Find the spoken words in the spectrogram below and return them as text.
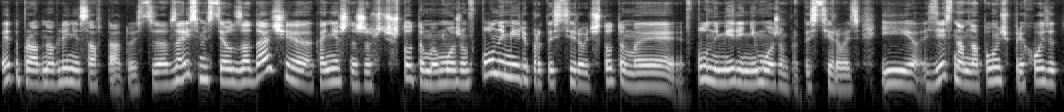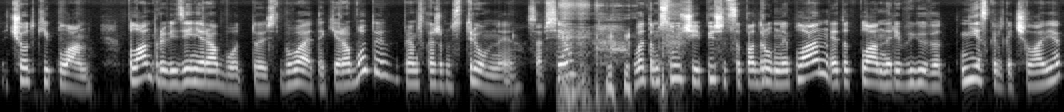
Это про обновление софта. То есть э, в зависимости от задачи, конечно же, что-то мы можем в полной мере протестировать, что-то мы в полной мере не можем протестировать. И здесь нам на помощь приходит четкий план план проведения работ. То есть бывают такие работы, прям скажем, стрёмные совсем. В этом случае пишется подробный план. Этот план ревьювят несколько человек,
